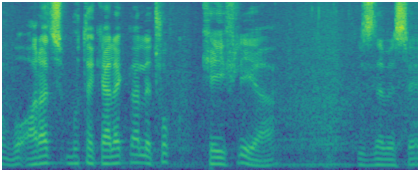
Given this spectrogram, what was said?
Abi bu araç bu tekerleklerle çok keyifli ya. izlemesi.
